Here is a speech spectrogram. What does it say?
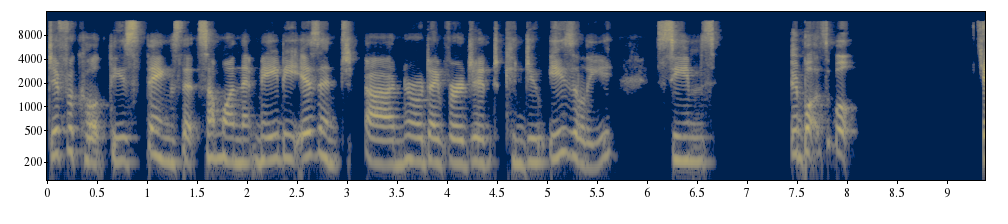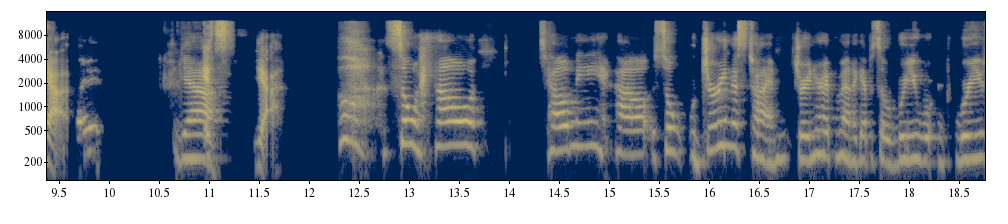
difficult these things that someone that maybe isn't uh, neurodivergent can do easily seems impossible. Yeah. Right? yeah. It's yeah. So how tell me how so during this time during your hypomanic episode were you were you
